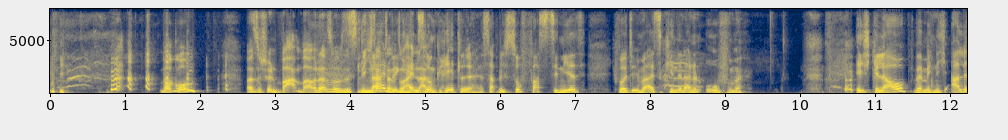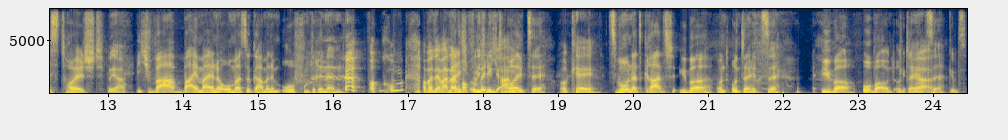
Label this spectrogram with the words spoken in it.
Warum? Weil es so schön warm war, oder? So, das Licht hat Nein, dann wegen so Hänsel und Gretel. Das hat mich so fasziniert. Ich wollte immer als Kind in einen Ofen. Ich glaube, wenn mich nicht alles täuscht, Ja. ich war bei meiner Oma sogar mal im Ofen drinnen, Warum? Aber der war weil dann ich hoffentlich unbedingt nicht an. wollte. Okay. 200 Grad Über- und Unterhitze. Über, Ober- und Ja, Unterhitze. gibt's.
